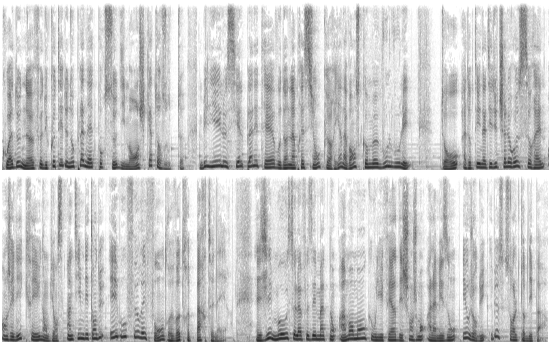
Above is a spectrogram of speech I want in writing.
quoi de neuf du côté de nos planètes pour ce dimanche 14 août? Bélier, le ciel planétaire vous donne l'impression que rien n'avance comme vous le voulez. Taureau, adoptez une attitude chaleureuse, sereine, angélique, créez une ambiance intime détendue et vous ferez fondre votre partenaire. Gémeaux, cela faisait maintenant un moment que vous vouliez faire des changements à la maison et aujourd'hui, eh bien, ce sera le top départ.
